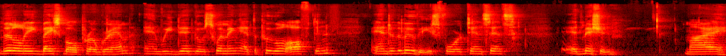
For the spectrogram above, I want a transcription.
little league baseball program, and we did go swimming at the pool often and to the movies for 10 cents admission. My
